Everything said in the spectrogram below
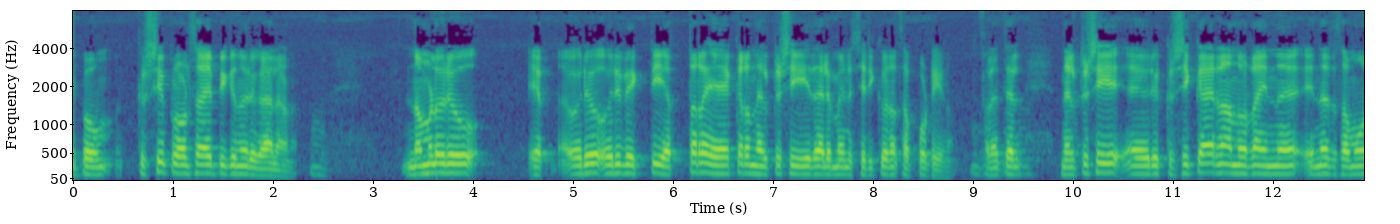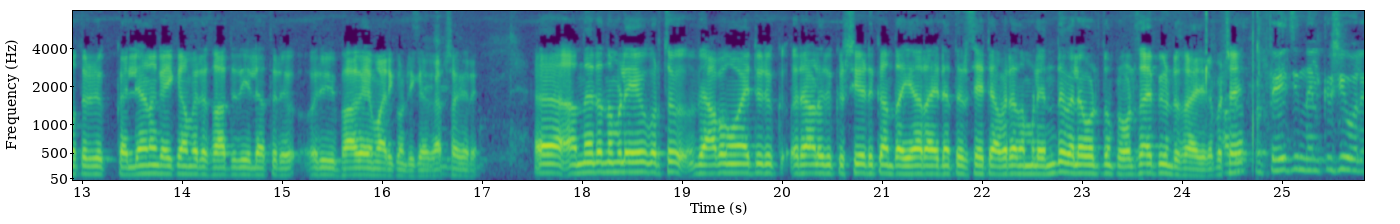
ഇപ്പം കൃഷി പ്രോത്സാഹിപ്പിക്കുന്ന ഒരു കാലമാണ്. നമ്മളൊരു ഒരു ഒരു വ്യക്തി എത്ര ഏക്കർ നെൽകൃഷി ചെയ്താലും അതിന് ശരിക്കും സപ്പോർട്ട് ചെയ്യണം. കാരണം വെച്ചാൽ നെൽകൃഷി ഒരു കൃഷിക്കാരനാന്ന് പറഞ്ഞാൽ ഇന്ന് ഇന്നത്തെ സമൂഹത്തിൽ ഒരു കല്യാണം കഴിക്കാൻ വരെ സാധ്യതയില്ലാത്തൊരു ഒരു വിഭാഗമായി മാറിക്കൊണ്ടിരിക്കുക കർഷകർ അന്നേരം നമ്മൾ ഈ കുറച്ച് വ്യാപകമായിട്ടൊരു ഒരു കൃഷി എടുക്കാൻ തയ്യാറായതിനെ തീർച്ചയായിട്ടും അവരെ നമ്മൾ എന്ത് വില കൊടുത്തും പ്രോത്സാഹിപ്പിക്കേണ്ട സാഹചര്യം. പക്ഷേ പ്രത്യേകിച്ച് നെൽകൃഷി പോലെ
